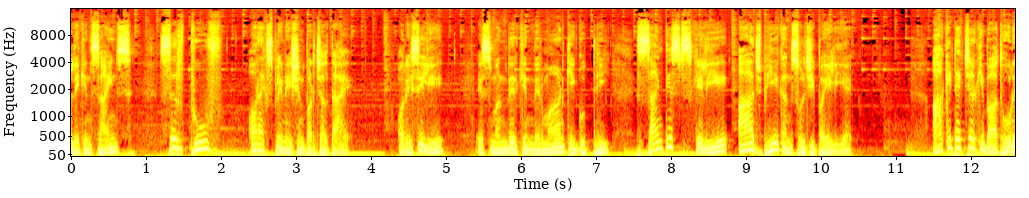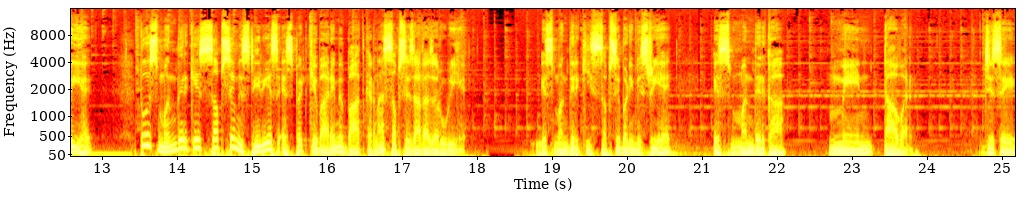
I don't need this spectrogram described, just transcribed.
लेकिन साइंस सिर्फ़ प्रूफ और एक्सप्लेनेशन पर चलता है। और इसीलिए इस मंदिर के निर्माण की गुत्थी साइंटिस्ट्स के लिए आज भी एक अनसुलझी पहेली है। आर्किटेक्चर की बात हो रही है तो इस मंदिर के सबसे मिस्टीरियस एस्पेक्ट के बारे में बात करना सबसे ज़्यादा ज़रूरी है। इस मंदिर की सबसे बड़ी मिस्ट्री है इस मंदिर का मेन टावर जिसे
